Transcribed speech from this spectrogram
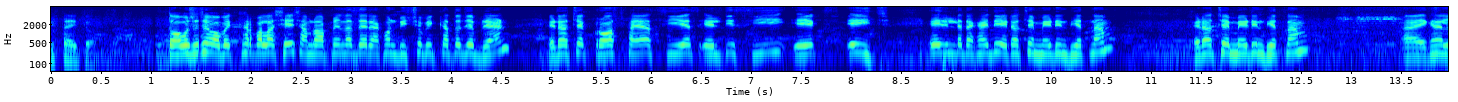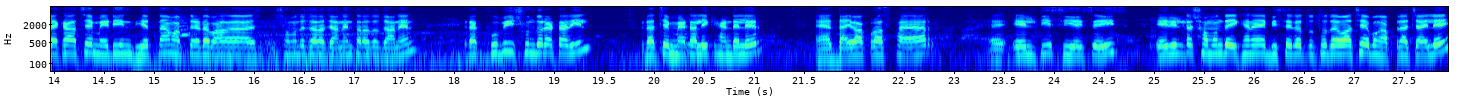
বিস্তারিত। তো অবশেষে অপেক্ষার পালা শেষ। আমরা আপনাদের এখন বিশ্ববিখ্যাত যে ব্র্যান্ড এটা হচ্ছে Crossfire CS LT C X H এই রিলটা দেখাই দিই, এটা হচ্ছে মেড ইন ভিয়েতনাম এটা হচ্ছে মেড ইন ভিয়েতনাম এখানে লেখা আছে মেড ইন ভিয়েতনাম আপনারা এটা সম্বন্ধে যারা জানেন, তারা তো জানেন। এটা খুবই সুন্দর একটা রিল এটা হচ্ছে মেটালিক হ্যান্ডেলের দাইওয়া ক্রস ফায়ার এলটি সিএসএইচ এই রিলটার সম্বন্ধে এখানে বিস্তারিত তথ্য দেওয়া আছে এবং আপনারা চাইলেই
